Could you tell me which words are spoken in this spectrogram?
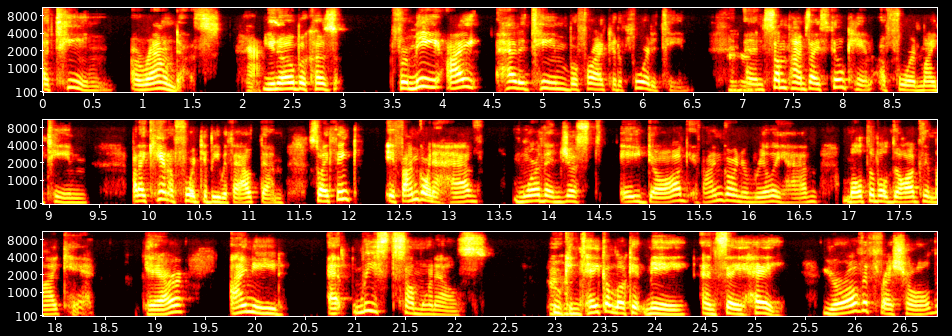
a team around us Yes. you know because for me i had a team before i could afford a team Mhm. and sometimes i still can't afford my team but i can't afford to be without them so i think if i'm going to have more than just a dog if i'm going to really have multiple dogs in my care care i need at least someone else who Mhm. can take a look at me and say hey you're over threshold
